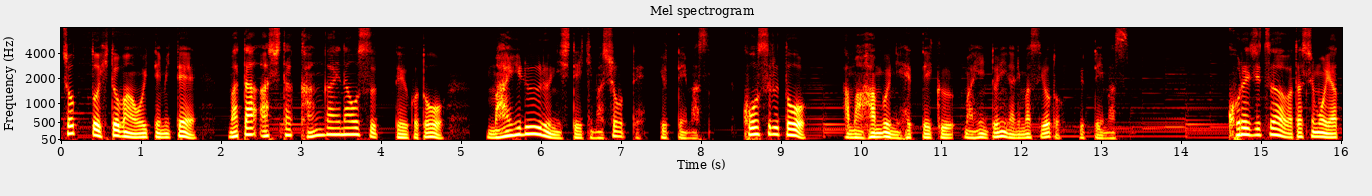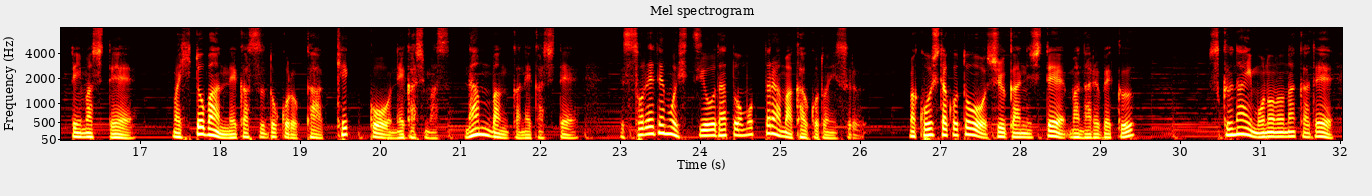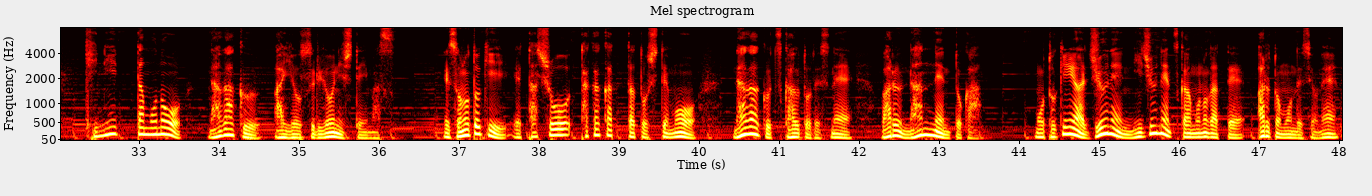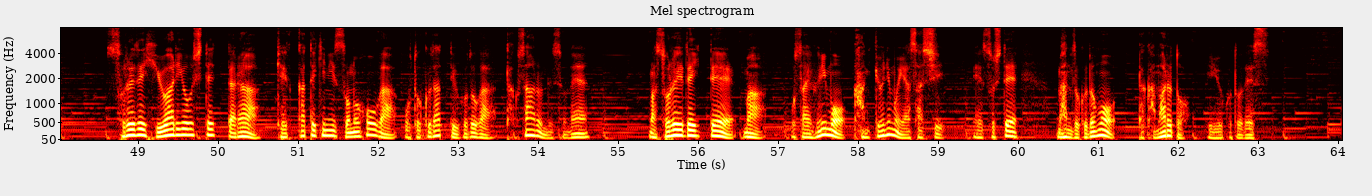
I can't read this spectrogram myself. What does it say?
ちょっと一晩置いてみてまた明日考え直すっていうことをマイルールにしていきましょうって言っています。こうすると、あまあ、半分に減っていく、まあ、ヒントになりますよと言っています。これ実は私もやっていまして、まあ、一晩寝かすどころか結構寝かします。何晩か寝かして、それでも必要だと思ったらまあ買うことにする。まあ、こうしたことを習慣にして、まあ、なるべく少ないものの中で気に入ったものを長く愛用するようにしていますその時多少高かったとしても長く使うとですね割る何年とかもう時には10年20年使うものだってあると思うんですよねそれで日割りをしていったら結果的にその方がお得だっていうことがたくさんあるんですよねまあそれでいてまあお財布にも環境にも優しい、えそして満足度も高まるということです。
